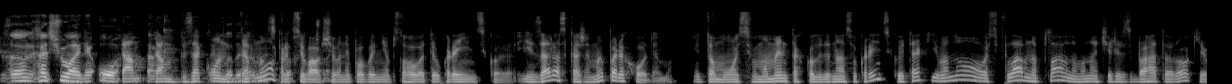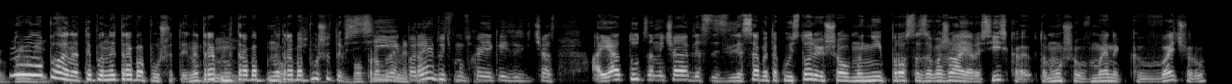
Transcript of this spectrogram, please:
За харчування. О, Там, так. там закон Заклади давно громадського працював, що харчування. вони повинні обслуговувати українською. І зараз каже, ми переходимо. І тому ось в моментах, коли до нас українською, так і воно ось плавно-плавно, воно через багато років Ну, воно плане, типу, не треба пушити. Не треба, не треба, не треба пушити, Бо всі проблем і так перейдуть ми в вистачає. якийсь час. А я тут замічаю для, с- для себе таку історію, що мені просто заважає російська, тому що в мене к вечору,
